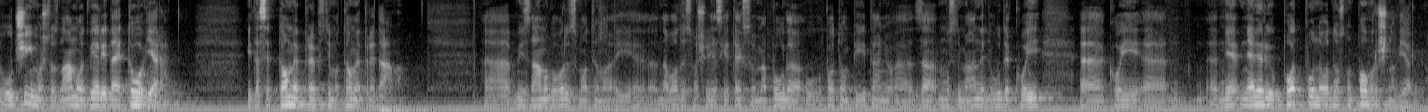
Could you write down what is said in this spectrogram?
učimo, što znamo od vjeri, da je to vjera. I da se tome prepustimo, tome predamo. E, mi znamo, govorili smo o tome i e, navodili smo širijeske tekstove, ima pogleda po tom pitanju e, za muslimane ljude koji, e, koji e, ne, ne vjeruju potpuno, odnosno površno vjeruju.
